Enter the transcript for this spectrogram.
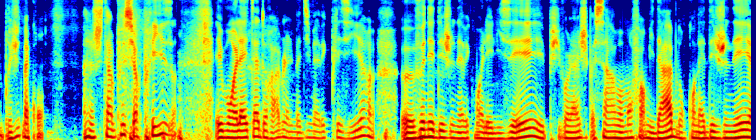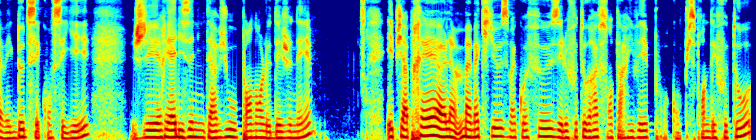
Brigitte Macron. J'étais un peu surprise. Et bon, elle a été adorable. Elle m'a dit, mais avec plaisir, euh, venez déjeuner avec moi à l'Élysée. Et puis voilà, j'ai passé un moment formidable. Donc, on a déjeuné avec deux de ses conseillers. J'ai réalisé une interview pendant le déjeuner. Et puis après, euh, ma maquilleuse, ma coiffeuse et le photographe sont arrivés pour qu'on puisse prendre des photos.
